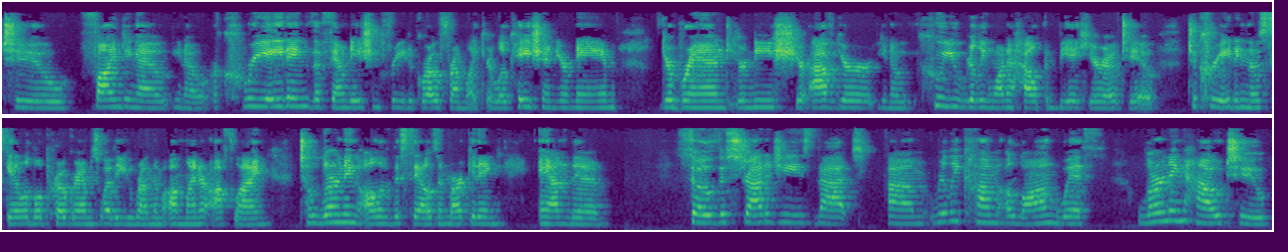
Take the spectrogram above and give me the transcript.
to finding out, you know, or creating the foundation for you to grow from, like your location, your name, your brand, your niche, your av, your, you know, who you really want to help and be a hero to, to creating those scalable programs, whether you run them online or offline, to learning all of the sales and marketing and the, so the strategies that um, really come along with learning how to,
